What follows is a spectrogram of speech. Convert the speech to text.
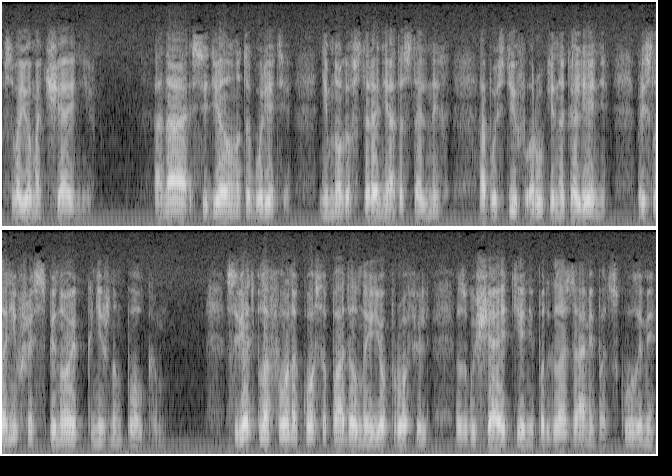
в своем отчаянии. Она сидела на табурете, немного в стороне от остальных, опустив руки на колени, прислонившись спиной к книжным полкам. Свет плафона косо падал на ее профиль, сгущая тени под глазами, под скулами.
